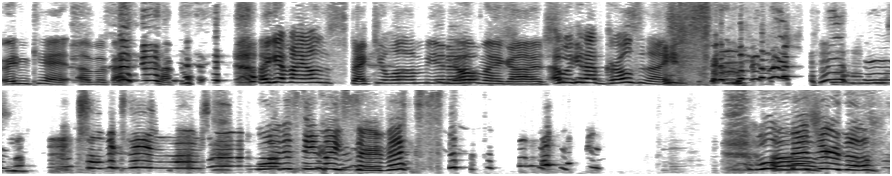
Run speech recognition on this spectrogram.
in kit of a pap, pap test? I get my own speculum, you know. Oh my gosh. Oh, we could have girls' nights. Self exams. Want to see my cervix? we'll Oh. measure them.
